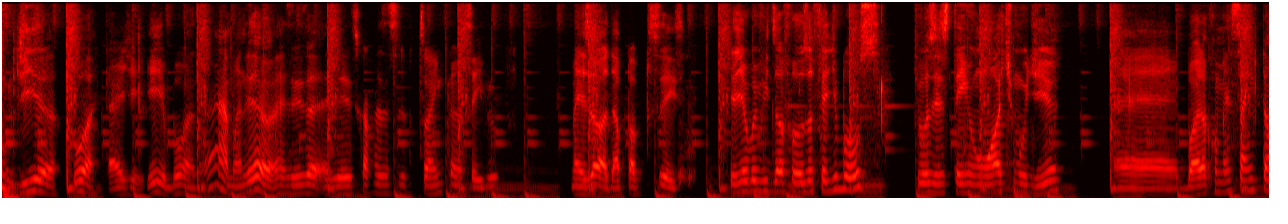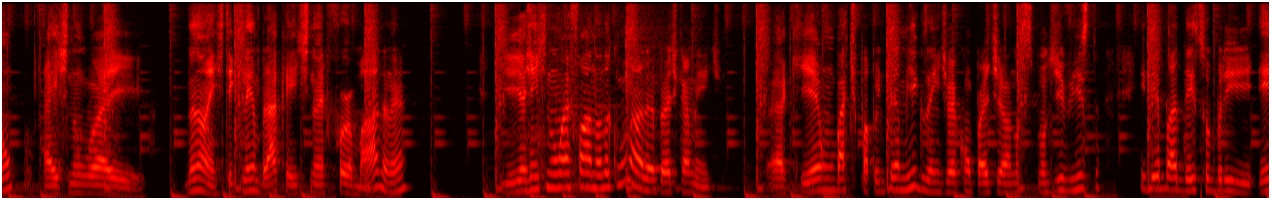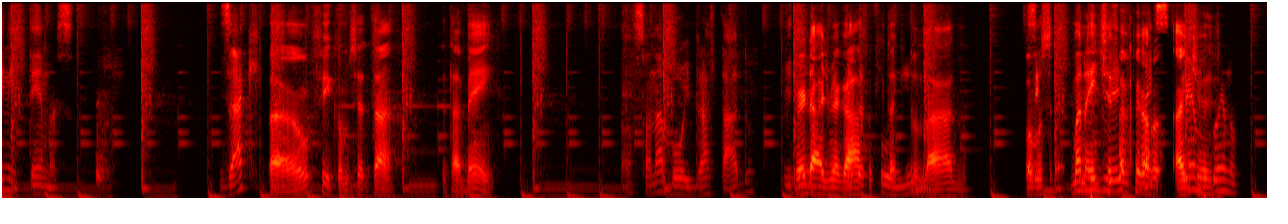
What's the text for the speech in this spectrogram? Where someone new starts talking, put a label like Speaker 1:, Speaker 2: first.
Speaker 1: bom dia, boa tarde e boa. Ah, mano, eu, às vezes, às vezes ficar fazendo essa discussão em aí, viu? Mas ó, dá papo pra vocês. Sejam bem-vindos ao Filosofia de Bolso. Que vocês tenham um ótimo dia. É, bora começar então. A gente não vai. Não, não, a gente tem que lembrar que a gente não é formado, né? E a gente não vai falar nada com nada, praticamente. Aqui é um bate-papo entre amigos, a gente vai compartilhar nossos pontos de vista e debater sobre N temas. Isaac?
Speaker 2: Bom, fi, como você tá? Tá bem?
Speaker 1: Só na boa, hidratado. vida-
Speaker 2: Verdade, minha garrafa aqui tá aqui do lado. Vamos... Mano, a gente vai pegar. no- A gente,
